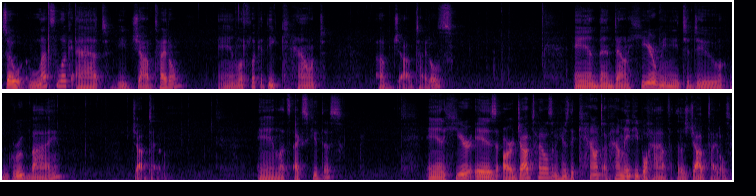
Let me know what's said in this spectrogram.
So let's look at the job title and let's look at the count of job titles. And then down here, we need to do group by job title. And let's execute this. And here is our job titles, and here's the count of how many people have those job titles.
